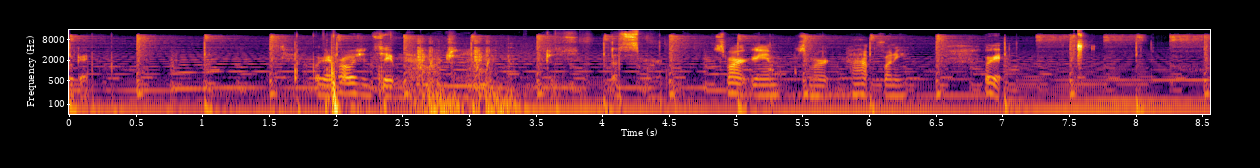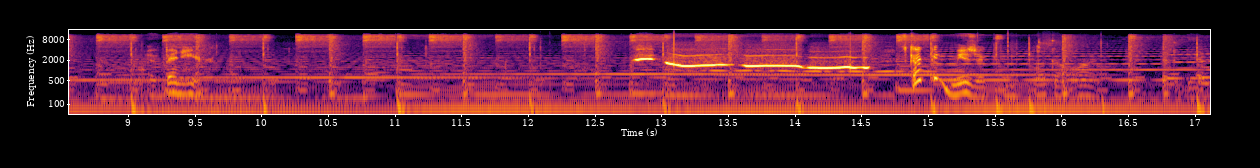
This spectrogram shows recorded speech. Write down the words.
Okay. Okay, I probably should save now, actually. That's smart. Smart game. Smart. Ha, funny. Okay. I've been here. Got good music. Oh, I'm not gonna lie. Good game.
